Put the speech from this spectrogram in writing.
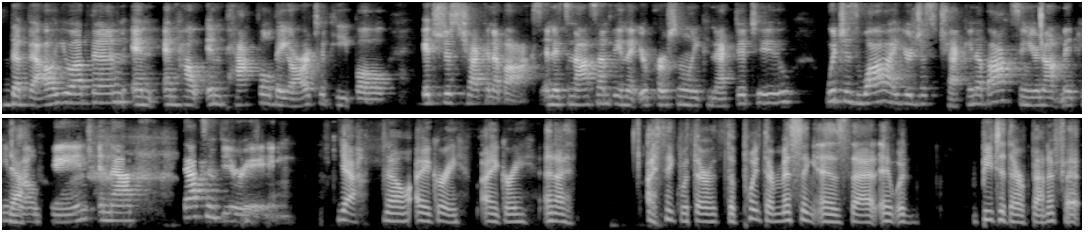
the value of them mm-hmm. and and how impactful they are to people. It's just checking a box and it's not something that you're personally connected to, which is why you're just checking a box and you're not making yeah. real change and that's that's infuriating. Yeah, no, I agree. I agree. And I I think what they're the point they're missing is that it would be to their benefit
